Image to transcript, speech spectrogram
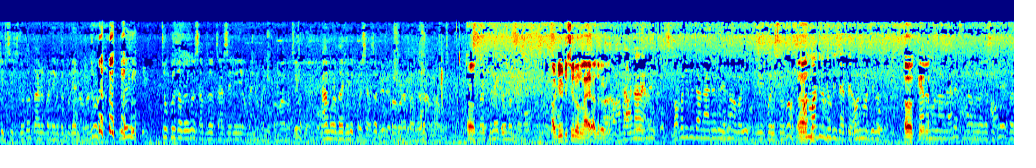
टिप सिप्सको त दारू पानीको त कुरै नगर्नु चोखो तपाईँको सात हजार चार सय रुपियाँ यो महिना मैले कमाएको छु। काम गर्दाखेरि पैसा छ ढुक्कबाट तपाईँहरू आउनु कुनै डोमन अब ड्युटी सुरु हुन लाग्यो भर्खर आँटेको हेर्नु अब एक मनमर्जीको ड्युटी छ यस्तै छ। ओके तर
